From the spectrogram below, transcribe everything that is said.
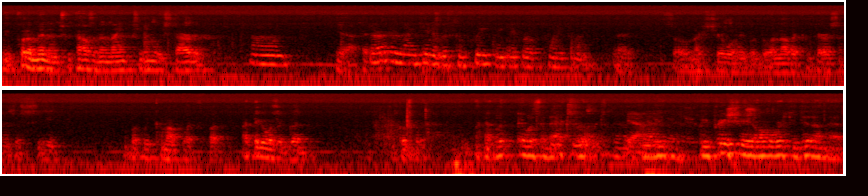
we put them in in two thousand and nineteen, we started, Um, yeah. it- started in nineteen, it was complete in April of twenty twenty. Right, so next year we'll, we'll do another comparison and just see what we come up with, but I think it was a good, good. It was an excellent. Yeah. We- We appreciate all the work you did on that.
